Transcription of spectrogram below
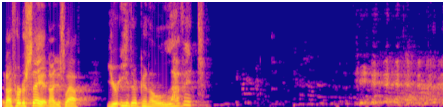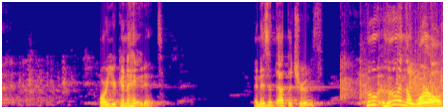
And I've heard her say it, and I just laugh. You're either going to love it or you're going to hate it. And isn't that the truth? Who, who in the world,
